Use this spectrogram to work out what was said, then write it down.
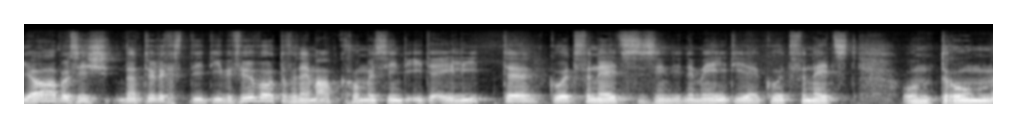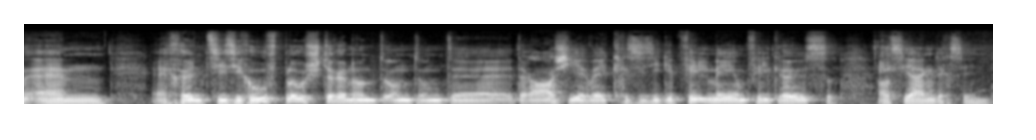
Ja, aber es ist natürlich, die, die Befürworter von dem Abkommen sind in der Elite gut vernetzt, sie sind in den Medien gut vernetzt und darum ähm, äh, können sie sich aufblustern und, und, und äh, der Angier wecken, sie sind viel mehr und viel größer, als sie eigentlich sind.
